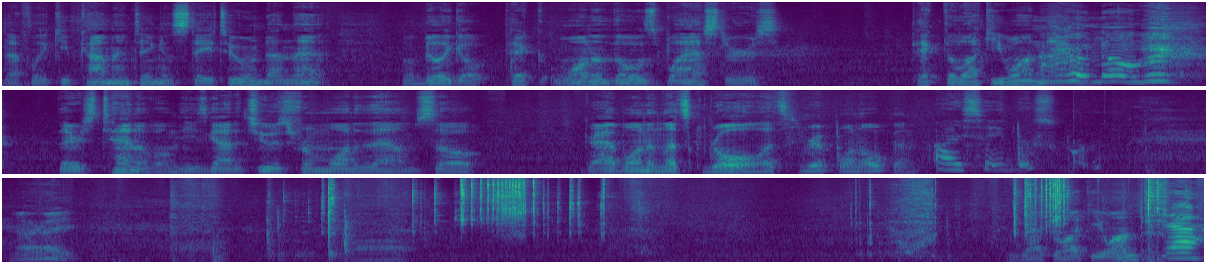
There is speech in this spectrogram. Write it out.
definitely keep commenting and stay tuned on that. But Billy Goat, pick one of those blasters. Pick the lucky one I don't know. There's 10 of them. He's got to choose from one of them. So grab one and let's roll. Let's rip one open. I say this one. All right. Is that the lucky one? Yeah.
